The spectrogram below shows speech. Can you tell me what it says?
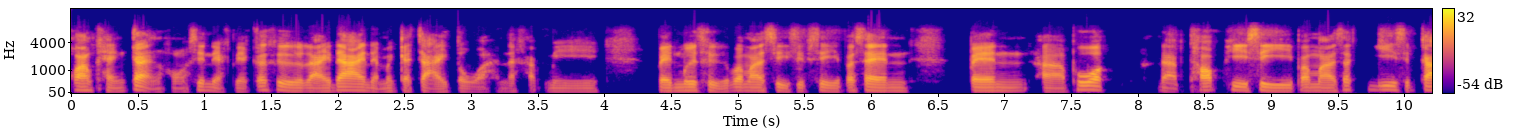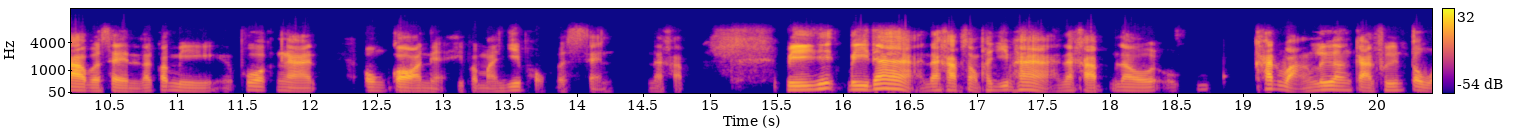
ความแข็งแกร่งของ c ีเนกเนี่ยก็คือรายได้เนี่ยมันกระจายตัวนะครับ มีเป็นมือถือประมาณ 44%เป็นพวกแบบท็อป PC ประมาณสัก 29%แล้วก็มีพวกงานองค์กรเนี่ยอีกประมาณ 26%นะครับปีนี้ปีหน้านะครับ 2025 นะครับ เราคาดหวังเรื่องการฟื้นตัว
